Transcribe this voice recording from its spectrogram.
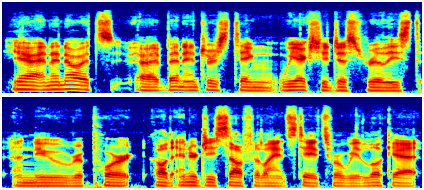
Yeah, and I know it's uh, been interesting. We actually just released a new report called Energy Self Reliant States, where we look at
